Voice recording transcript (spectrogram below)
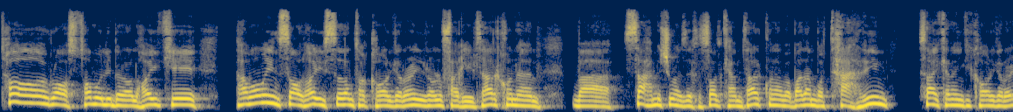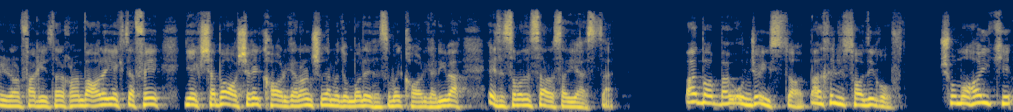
تا راست ها و لیبرال هایی که تمام این سالها ایستادن تا کارگران ایران رو فقیرتر کنن و سهمشون از اقتصاد کمتر کنن و بعدم با تحریم سعی کردن که کارگران ایران فقیرتر کنن. و حالا یک دفعه یک شبه عاشق کارگران شدن و دنبال اعتصاب کارگری و اعتصابات سراسری هستن. بعد با, اونجا ایستاد. بعد خیلی ساده گفت. شماهایی که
